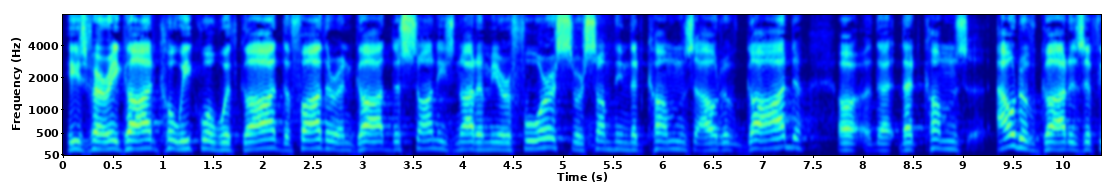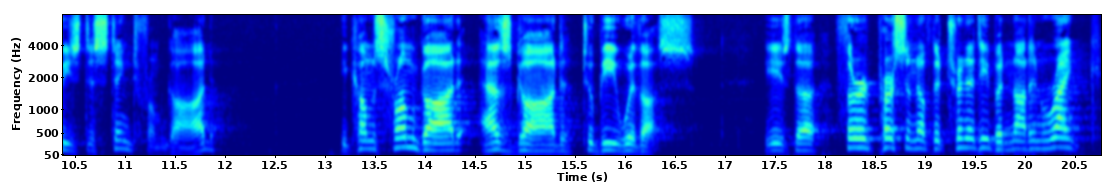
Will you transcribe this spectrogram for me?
He's very God, co equal with God, the Father and God the Son. He's not a mere force or something that comes out of God uh, that, that comes out of God as if he's distinct from God. He comes from God as God to be with us. He's the third person of the Trinity, but not in rank.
